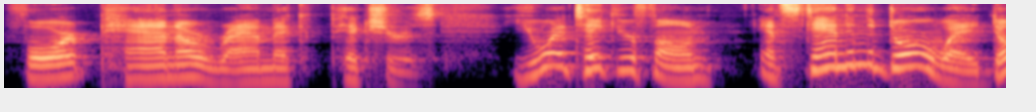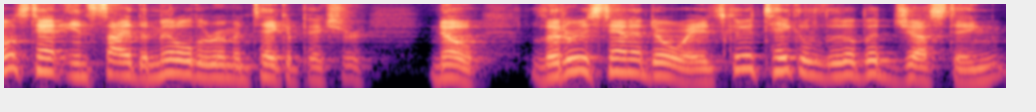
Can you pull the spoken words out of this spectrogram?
for panoramic pictures. You want to take your phone and stand in the doorway. Don't stand inside the middle of the room and take a picture. No, literally stand in the doorway. It's going to take a little bit adjusting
